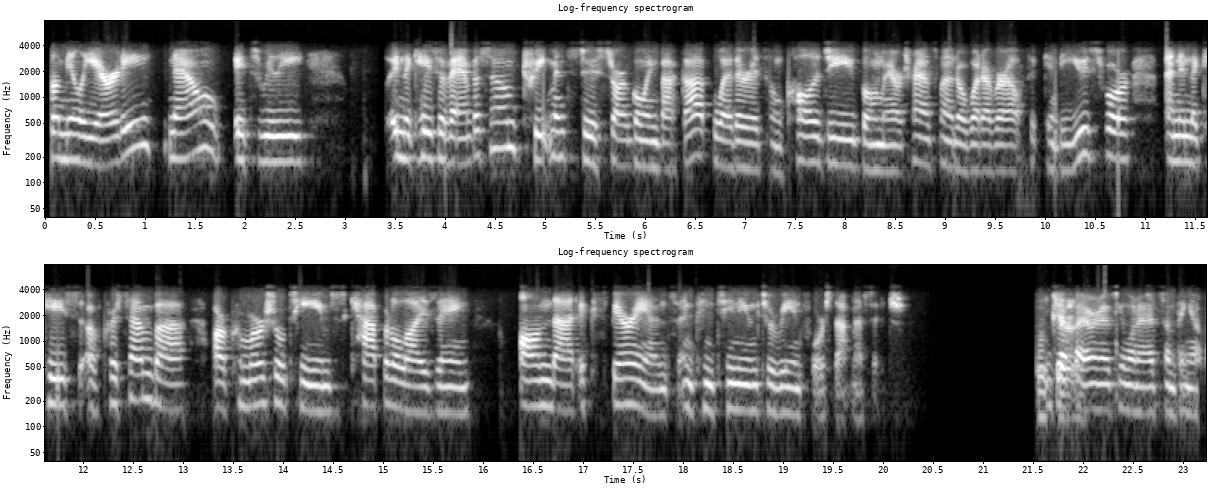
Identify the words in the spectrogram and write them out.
familiarity now. It's really, in the case of AmBisome, treatments to start going back up, whether it's oncology, bone marrow transplant, or whatever else it can be used for. And in the case of Cresemba, our commercial teams capitalizing on that experience and continuing to reinforce that message. Okay. Jeff, I don't know if you want to add something else.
